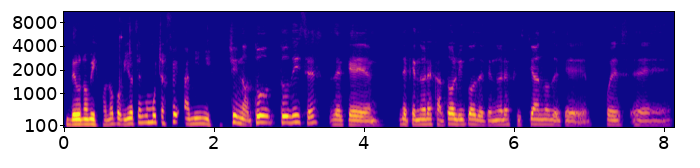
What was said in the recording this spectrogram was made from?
de uno mismo, ¿no? Porque yo tengo mucha fe a mí mismo. Chino, tú, tú dices de que, de que no eres católico, de que no eres cristiano, de que pues eh,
